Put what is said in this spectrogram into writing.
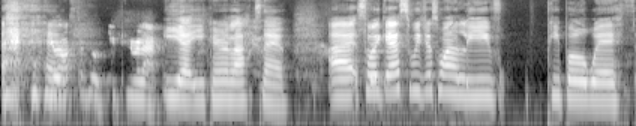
You're off the hook. You can relax. yeah, you can relax now. Uh, so I guess we just want to leave people with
